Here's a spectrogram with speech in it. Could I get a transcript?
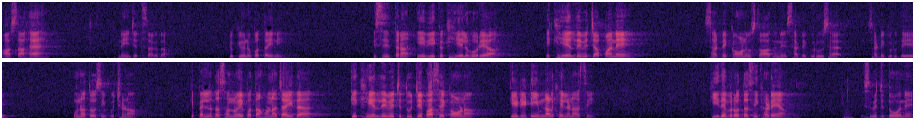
ਆਸਾ ਹੈ, ਨਹੀਂ ਜਿੱਤ ਸਕਦਾ। ਕਿਉਂਕਿ ਉਹਨੂੰ ਪਤਾ ਹੀ ਨਹੀਂ। ਇਸੇ ਤਰ੍ਹਾਂ ਇਹ ਵੀ ਇੱਕ ਖੇਲ ਹੋ ਰਿਹਾ। ਇਹ ਖੇਲ ਦੇ ਵਿੱਚ ਆਪਾਂ ਨੇ, ਸਾਡੇ ਕੌਣ ਉਸਤਾਦ ਨੇ? ਸਾਡੇ ਗੁਰੂ ਸਾਹਿਬ। ਸਾਡੇ ਗੁਰੂਦੇਵ ਉਹਨਾਂ ਤੋਂ ਅਸੀਂ ਪੁੱਛਣਾ ਕਿ ਪਹਿਲਾਂ ਤਾਂ ਸਾਨੂੰ ਇਹ ਪਤਾ ਹੋਣਾ ਚਾਹੀਦਾ ਕਿ ਖੇਲ ਦੇ ਵਿੱਚ ਦੂਜੇ ਪਾਸੇ ਕੌਣ ਆ? ਕਿਹੜੀ ਟੀਮ ਨਾਲ ਖੇਲਣਾ ਅਸੀਂ? ਕਿਹਦੇ ਵਿਰੁੱਧ ਅਸੀਂ ਖੜੇ ਆ? ਇਸ ਵਿੱਚ ਦੋ ਨੇ,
